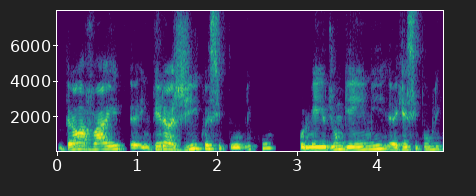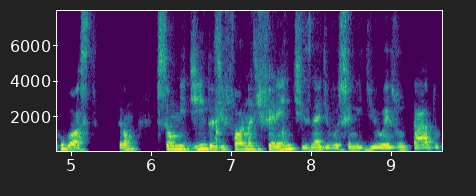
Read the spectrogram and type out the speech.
então ela vai é, interagir com esse público por meio de um game é, que esse público gosta. Então são medidas e formas diferentes, né, de você medir o resultado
